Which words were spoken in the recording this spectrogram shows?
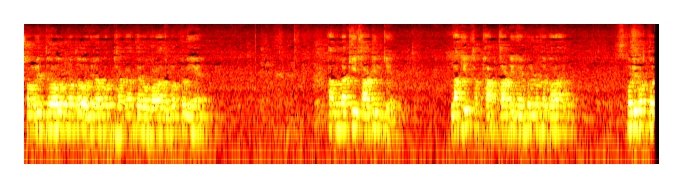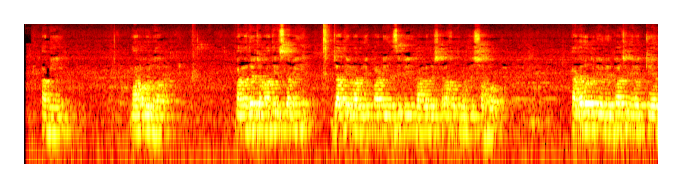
সমৃদ্ধ, উন্নত ও নিরাপদ ঢাকা তেরো গড়ার লক্ষ্য নিয়ে আনলাকি থার্টিনকে লাকি থার্টিনে পরিণত করার পরিবর্তন আমি মামুনুল হক, বাংলাদেশ জামায়াতে ইসলামী জাতীয় নাগরিক পার্টি এনসিপি, বাংলাদেশ খেলাফত মজলিস সহ এগারো দলীয় নির্বাচনী ঐক্যের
